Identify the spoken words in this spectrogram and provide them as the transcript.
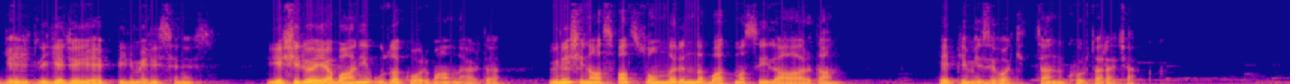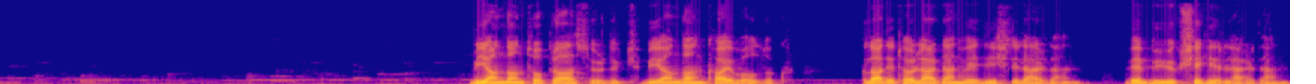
Geyikli geceyi hep bilmelisiniz. Yeşil ve yabani uzak ormanlarda, güneşin asfalt sonlarında batmasıyla ağırdan hepimizi vakitten kurtaracak. Bir yandan toprağa sürdük, bir yandan kaybolduk. Gladyatörlerden ve dişlilerden ve büyük şehirlerden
